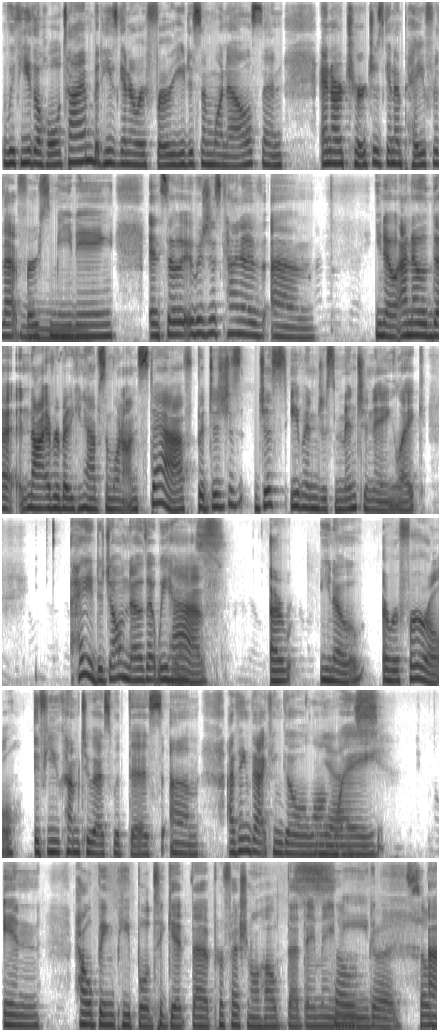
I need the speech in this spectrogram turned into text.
with you the whole time, but he's going to refer you to someone else. And, and our church is going to pay for that first meeting. And so it was just kind of, um, you know, I know that not everybody can have someone on staff, but just just, even just mentioning like, hey, did y'all know that we have a you know a referral if you come to us with this? Um, I think that can go a long Yes. way in helping people to get the professional help that they may so need. good, so Um,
